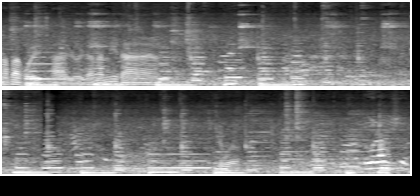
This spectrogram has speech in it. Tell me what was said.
4박 5일 잘 놀다 갑니다. 이게 뭐야? 노란색.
